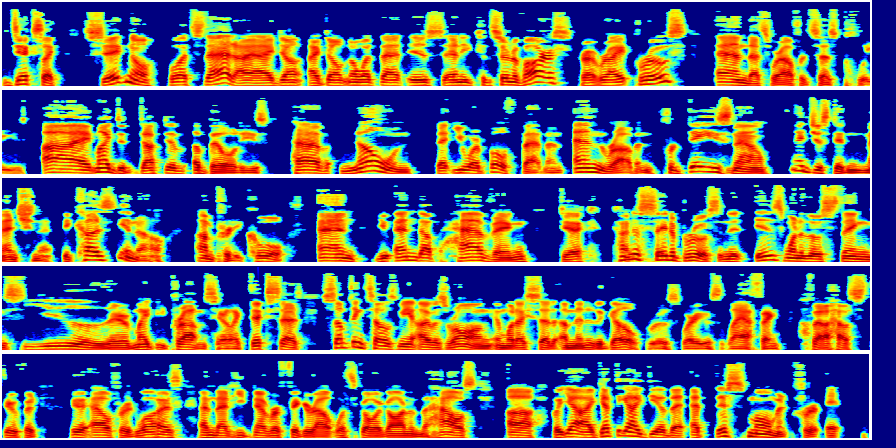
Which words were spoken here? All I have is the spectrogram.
Dick's like, signal. What's that? I, I don't, I don't know what that is. Any concern of ours, right, Bruce? And that's where Alfred says, please. I, my deductive abilities have known that you are both Batman and Robin for days now. I just didn't mention it because, you know, I'm pretty cool. And you end up having Dick kind of say to Bruce, and it is one of those things, there might be problems here. Like Dick says, something tells me I was wrong in what I said a minute ago, Bruce, where he was laughing about how stupid Alfred was and that he'd never figure out what's going on in the house. Uh, but yeah, I get the idea that at this moment, for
